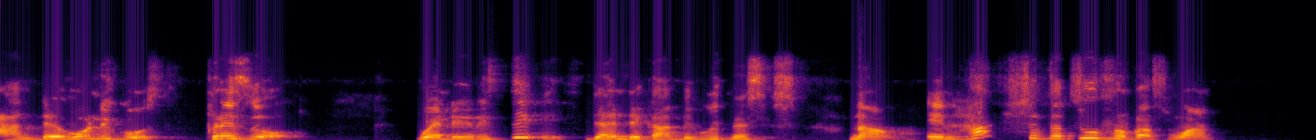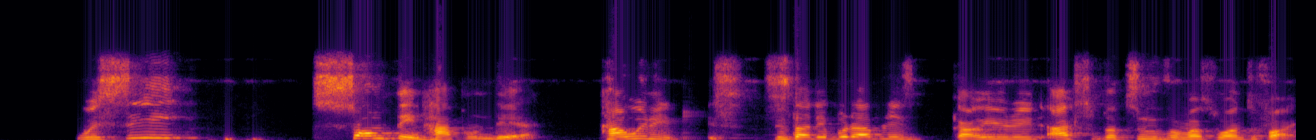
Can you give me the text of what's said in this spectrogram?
and the Holy Ghost, praise God. When they receive it, then they can be witnesses. Now, in Acts chapter 2 from verse 1, we see something happened there. Can we read this? Sister Deborah, please, can we read Acts chapter 2 from verse 1 to 5?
